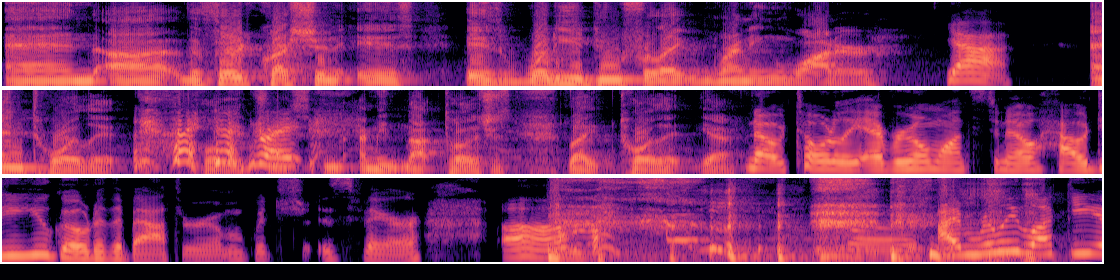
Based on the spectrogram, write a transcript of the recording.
And uh, the third question is is what do you do for like running water? Yeah and toilet. right. I mean, not toilet, just like toilet. Yeah. No, totally. Everyone wants to know how do you go to the bathroom, which is fair. Um, I'm really lucky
